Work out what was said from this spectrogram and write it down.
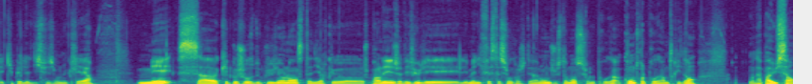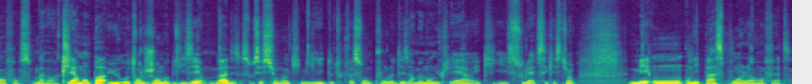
équipée de la diffusion nucléaire. Mais ça a quelque chose de plus violent, c'est-à-dire que euh, je parlais, j'avais vu les, les, manifestations quand j'étais à Londres justement sur le contre le programme Trident. On n'a pas eu ça en France. On n'a clairement pas eu autant de gens mobilisés. On a des associations hein, qui militent de toute façon pour le désarmement nucléaire et qui soulèvent ces questions. Mais on n'est pas à ce point-là en fait.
